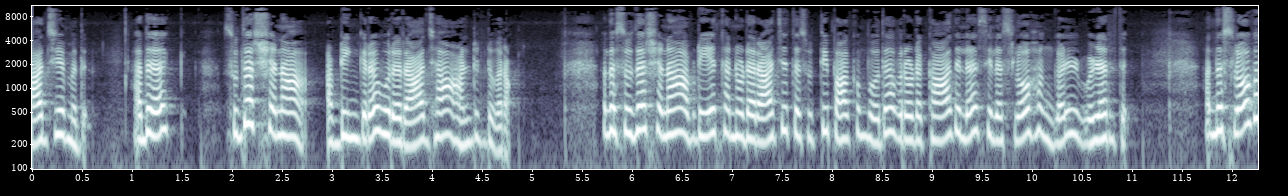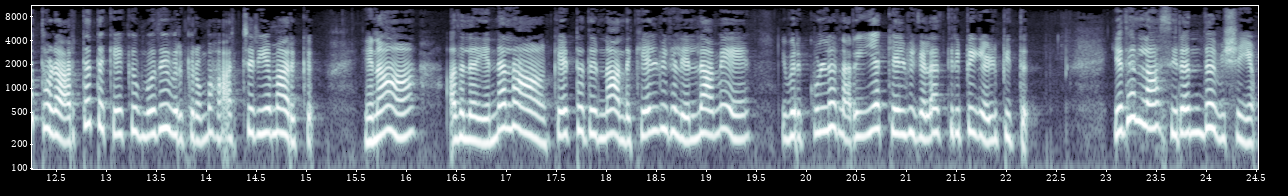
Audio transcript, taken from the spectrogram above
ராஜ்யம் அது. அதை சுதர்ஷனா அப்படிங்கிற ஒரு ராஜா ஆண்டுட்டு வரான். அந்த சுதர்ஷனா அப்படியே தன்னோட ராஜ்யத்தை சுற்றி பார்க்கும்போது அவரோட காதில் சில ஸ்லோகங்கள் விழருது. அந்த ஸ்லோகத்தோட அர்த்தத்தை கேட்கும்போது இவருக்கு ரொம்ப ஆச்சரியமாக இருக்குது ஏன்னா அதில் என்னெல்லாம் கேட்டதுன்னா அந்த கேள்விகள் எல்லாமே இவருக்குள்ள நிறைய கேள்விகளை திருப்பி எழுப்பித்து. எதெல்லாம் சிறந்த விஷயம்?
